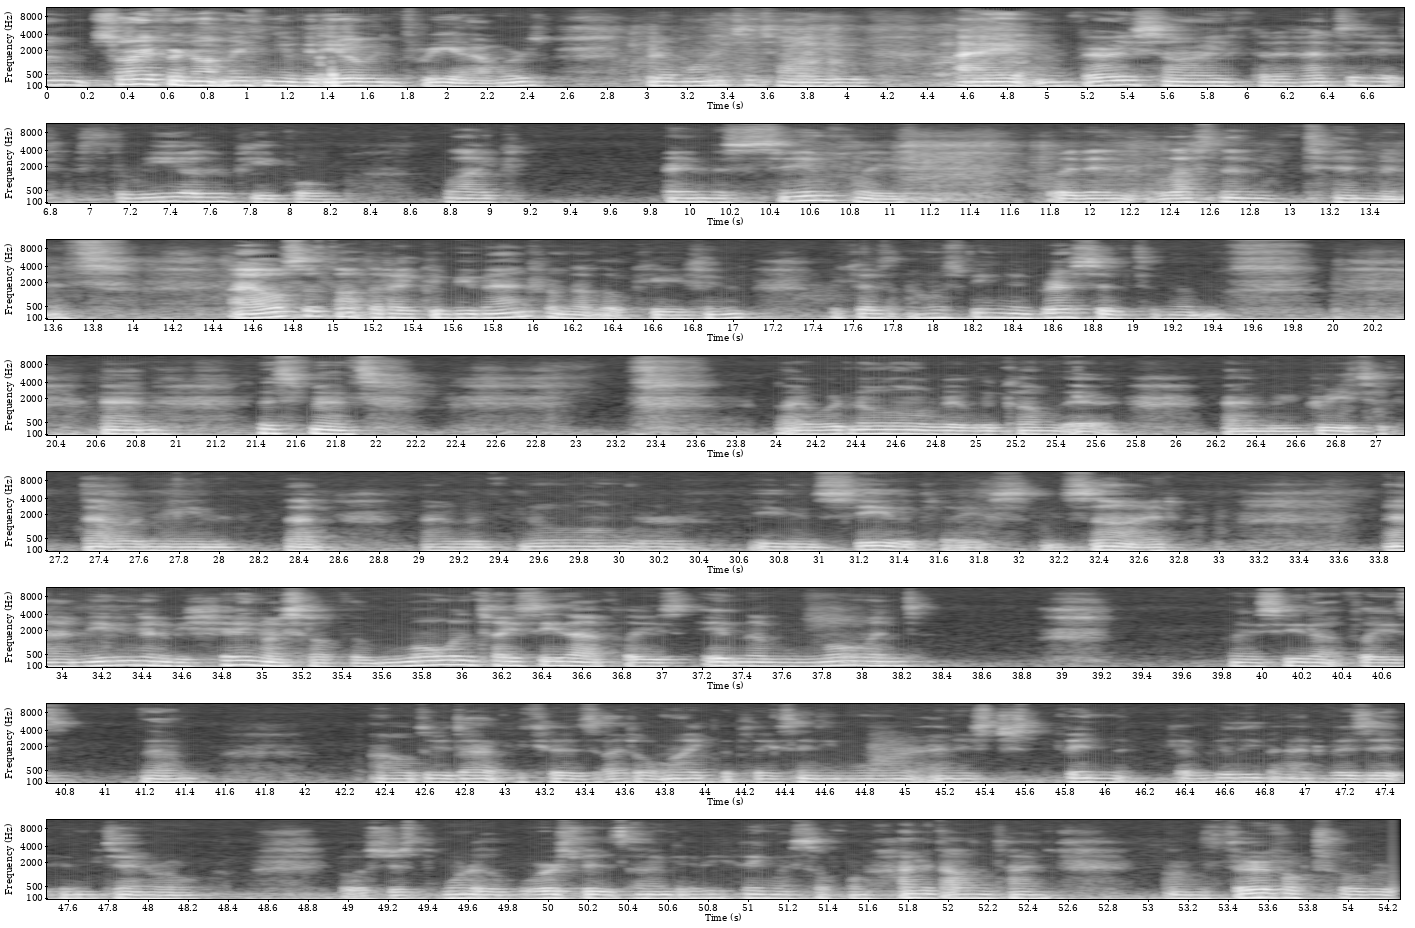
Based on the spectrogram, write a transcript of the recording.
I'm sorry for not making a video in 3 hours, but I wanted to tell you, I am very sorry that I had to hit 3 other people, like, in the same place, within less than 10 minutes. I also thought that I could be banned from that location, because I was being aggressive to them, and this meant I would no longer be able to come there and be greeted. That would mean that I would no longer even see the place inside, and I'm even going to be hitting myself the moment I see that place, in the moment I see that place, then I'll do that because I don't like the place anymore, and it's just been a really bad visit in general. It was just one of the worst visits, and I'm going to be hitting myself 100,000 times on the 3rd of October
